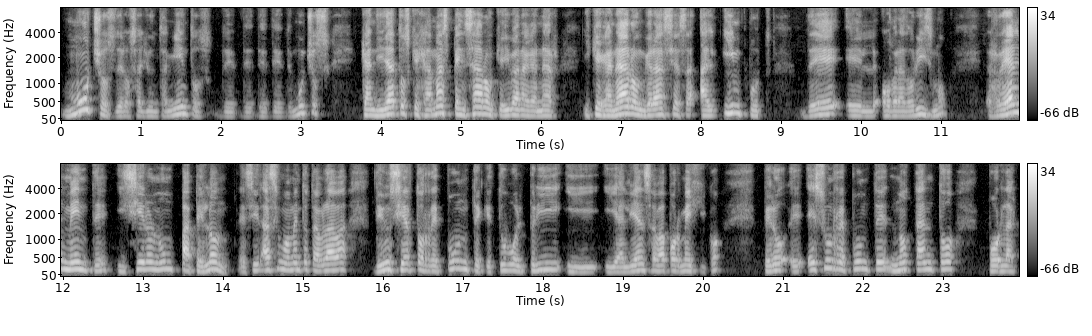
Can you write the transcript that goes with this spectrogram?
muchos de los ayuntamientos, de, muchos candidatos que jamás pensaron que iban a ganar y que ganaron gracias al input del obradorismo, realmente hicieron un papelón. Es decir, hace un momento te hablaba de un cierto repunte que tuvo el PRI y, Alianza Va por México, pero eh, es un repunte no tanto por la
